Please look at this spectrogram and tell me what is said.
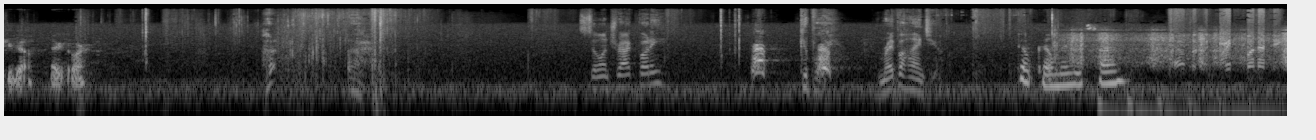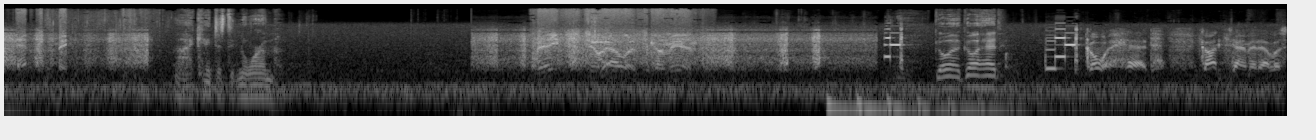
Where did you go? There you are. Still on track, buddy? Good boy. I'm right behind you. Don't kill me this time. I can't just ignore him. Mates to Ellis, come in. Go ahead, go ahead. Go ahead. God damn it, Ellis.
